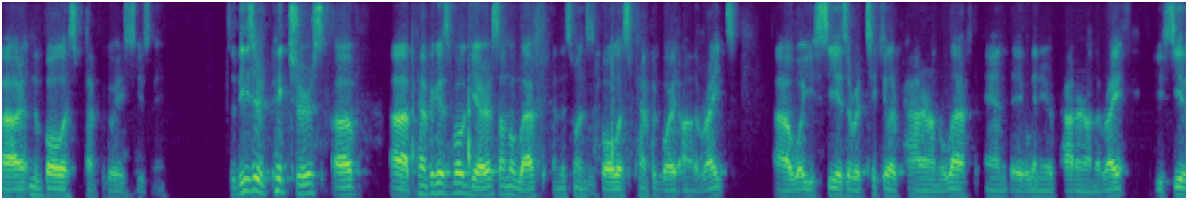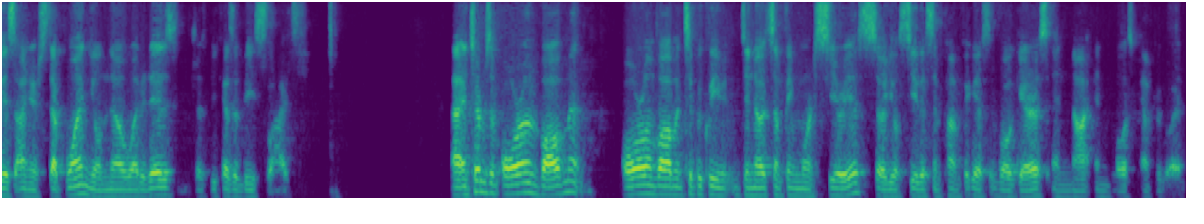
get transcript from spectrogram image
uh, in the bullous pemphigoid, excuse me. So these are pictures of uh, pemphigus vulgaris on the left, and this one's bullous pemphigoid on the right. Uh, what you see is a reticular pattern on the left and a linear pattern on the right. If you see this on your step one, you'll know what it is just because of these slides. Uh, in terms of oral involvement, Oral involvement typically denotes something more serious, so you'll see this in pemphigus vulgaris and not in bullous pemphigoid.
